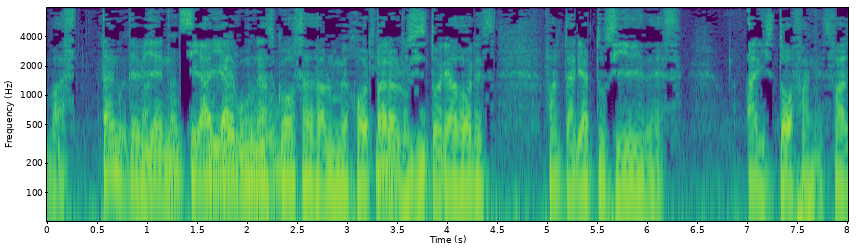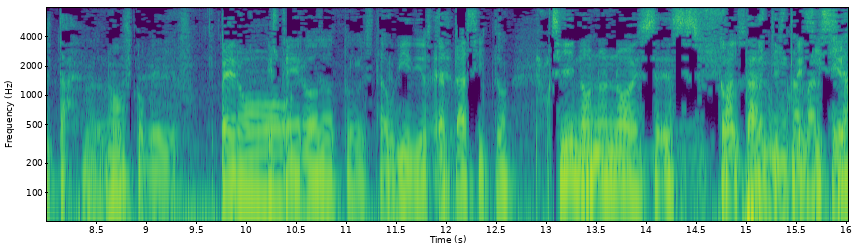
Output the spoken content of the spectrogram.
bastante Pues bien. bastante Si hay cubierto, algunas ¿no? cosas, a lo mejor Sí, para los historiadores faltaría Tucídides Aristófanes falta, ¿no? Comedias. Pero Está Heródoto, está Ovidio, está Tácito. sí, no, no, no, es, es Todos, fantástico. bueno, Está Cicero,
